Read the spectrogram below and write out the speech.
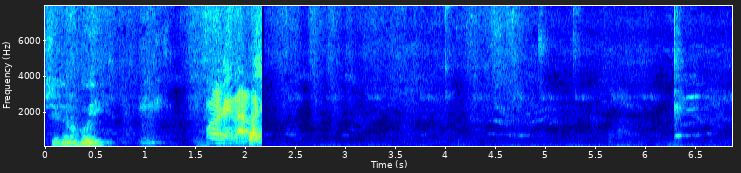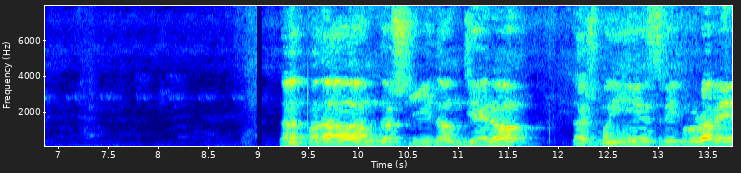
সিঁদুর तत्पदं दर्शितं येन तस्मै श्रीगुरुरवे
